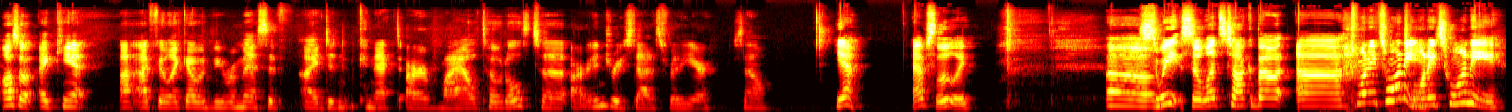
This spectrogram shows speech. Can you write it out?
Also, I can't. I feel like I would be remiss if I didn't connect our mile totals to our injury status for the year. So Yeah, absolutely. Um, Sweet. So let's talk about uh 2020. 2020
